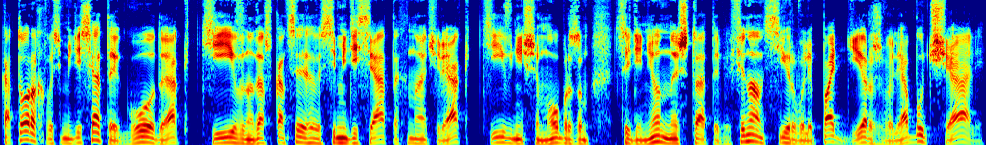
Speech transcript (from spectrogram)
которых в 80-е годы активно, даже в конце 70-х начали активнейшим образом Соединенные Штаты финансировали, поддерживали, обучали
